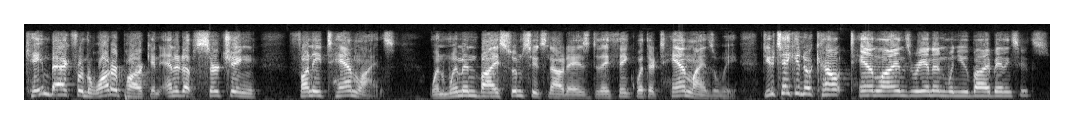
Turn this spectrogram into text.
came back from the water park and ended up searching funny tan lines. When women buy swimsuits nowadays, do they think what their tan lines will be? Do you take into account tan lines, Rhiannon, when you buy bathing suits?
